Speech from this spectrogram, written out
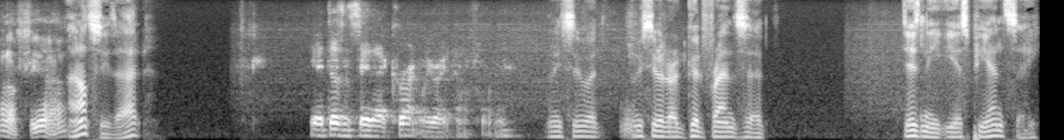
I don't see that. I don't see that. Yeah, it doesn't say that currently right now for me. Let me see what let me see what our good friends at Disney ESPN say.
